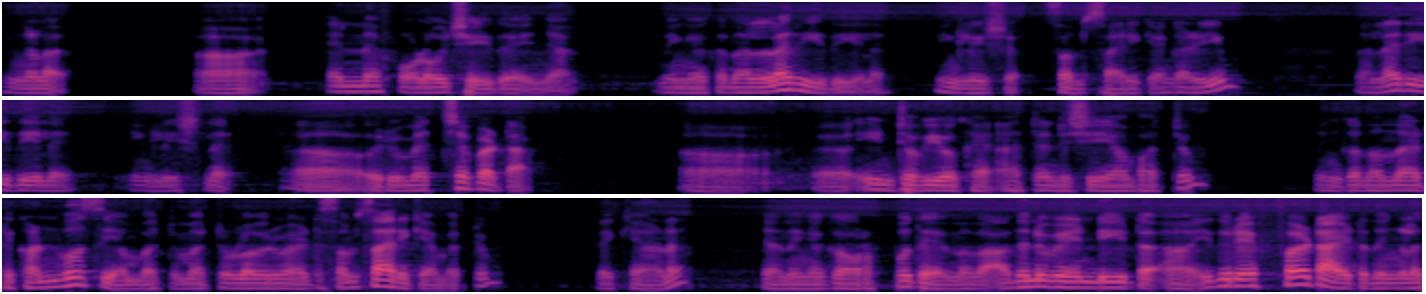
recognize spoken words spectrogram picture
നിങ്ങൾ എന്നെ ഫോളോ ചെയ്ത് കഴിഞ്ഞാൽ നിങ്ങൾക്ക് നല്ല രീതിയിൽ ഇംഗ്ലീഷ് സംസാരിക്കാൻ കഴിയും. നല്ല രീതിയിൽ ഇംഗ്ലീഷിൽ ഒരു മെച്ചപ്പെട്ട ഇന്റർവ്യൂ ഒക്കെ അറ്റൻഡ് ചെയ്യാൻ പറ്റും. നിങ്ങൾക്ക് നന്നായിട്ട് കൺവേഴ്സ് ചെയ്യാൻ പറ്റും മറ്റുള്ളവരുമായിട്ട് സംസാരിക്കാൻ പറ്റും. ഇതൊക്കെയാണ് ഞാൻ നിങ്ങൾക്ക് ഉറപ്പ് തരുന്നത്. അതിന് വേണ്ടിയിട്ട് ഇതൊരു എഫേർട്ടായിട്ട് നിങ്ങൾ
